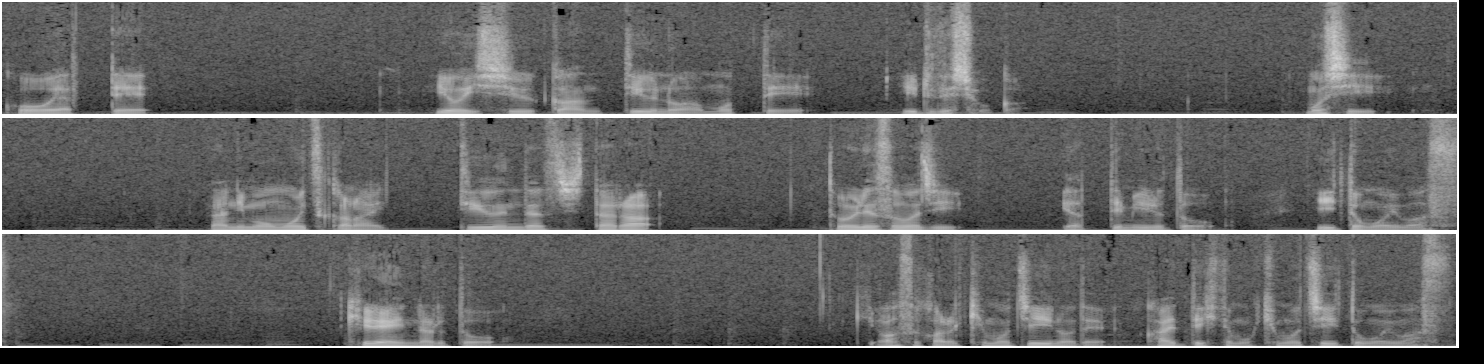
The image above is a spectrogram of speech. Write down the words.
こうやって良い習慣っていうのは持っているでしょうか？もし何も思いつかないっていうんでしたらトイレ掃除やってみるといいと思います。綺麗になると朝から気持ちいいので帰ってきても気持ちいいと思います。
